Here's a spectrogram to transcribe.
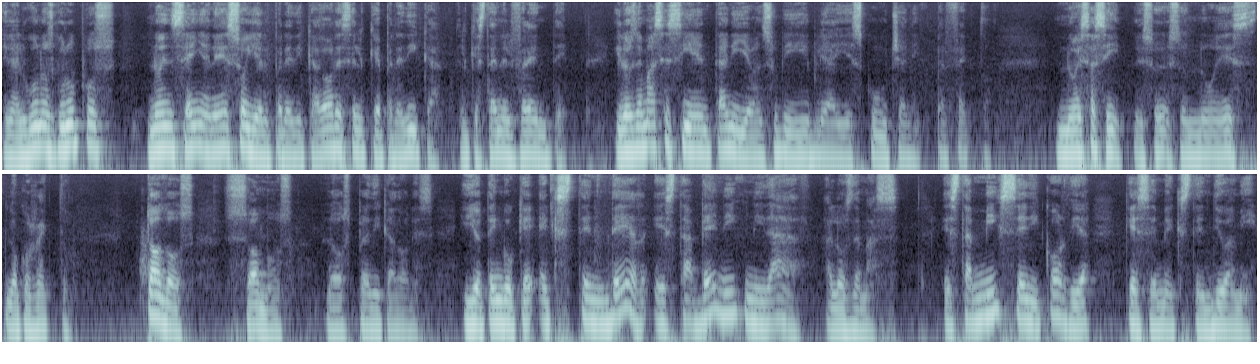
En algunos grupos no enseñan eso y el predicador es el que predica, el que está en el frente. Y los demás se sientan y llevan su Biblia y escuchan y perfecto. No es así, eso, eso no es lo correcto. Todos somos los predicadores. Y yo tengo que extender esta benignidad a los demás, esta misericordia que se me extendió a mí.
